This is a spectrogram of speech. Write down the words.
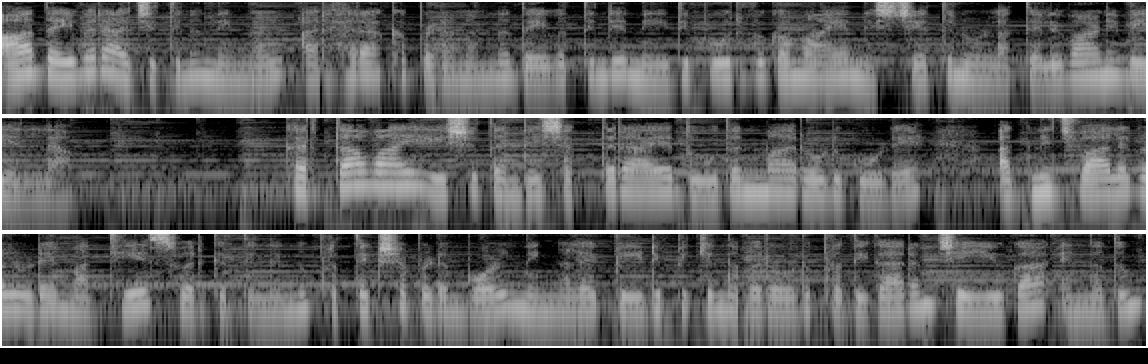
ആ ദൈവരാജ്യത്തിന് നിങ്ങൾ അർഹരാക്കപ്പെടണമെന്ന ദൈവത്തിന്റെ നീതിപൂർവകമായ നിശ്ചയത്തിനുള്ള തെളിവാണിവയെല്ലാം. കർത്താവായ യേശു തന്റെ ശക്തരായ ദൂതന്മാരോടുകൂടെ അഗ്നിജ്വാലകളുടെ മധ്യേ സ്വർഗത്തിൽ നിന്നു പ്രത്യക്ഷപ്പെടുമ്പോൾ നിങ്ങളെ പീഡിപ്പിക്കുന്നവരോട് പ്രതികാരം ചെയ്യുക എന്നതും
